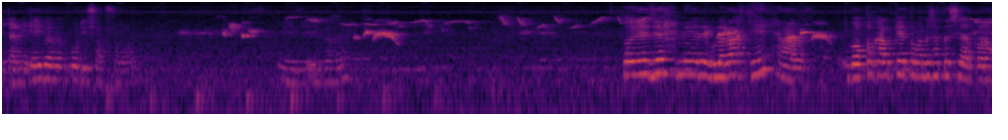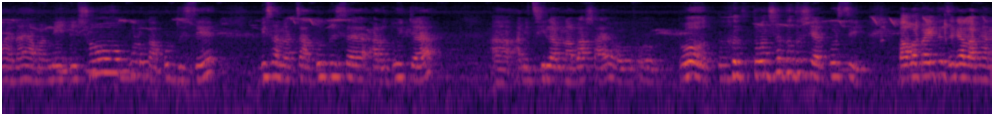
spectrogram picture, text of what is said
এটা আমি এইভাবে পরি সবসময়। এই যে এইভাবে। তো এই যে মেয়ের এগুলো রাখি, আর গতকালকে তোমাদের সাথে শেয়ার করা হয় না আমার মেয়ে এই সবগুলো কাপড় ধুইছে, বিছানার চাদর ধুইছে আর দুইটা। আমি ছিলাম না বাসায়, ও তোমাদের সাথে তো শেয়ার করছি। বাবার বাড়িতে যে গেলাম হ্যাঁ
